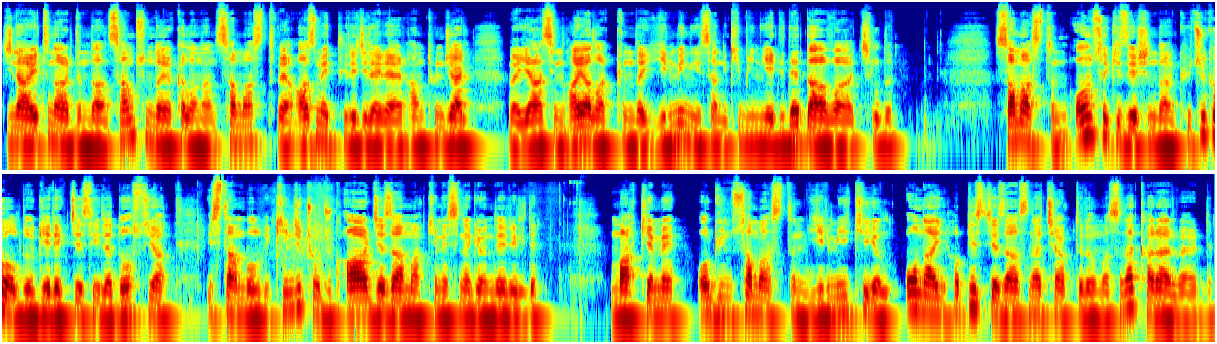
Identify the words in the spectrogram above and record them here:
Cinayetin ardından Samsun'da yakalanan Samast ve azmettiricileri Erhan Tuncel ve Yasin Hayal hakkında 20 Nisan 2007'de dava açıldı. Samast'ın 18 yaşından küçük olduğu gerekçesiyle dosya İstanbul 2. Çocuk Ağır Ceza Mahkemesi'ne gönderildi. Mahkeme o gün Samast'ın 22 yıl 10 ay hapis cezasına çarptırılmasına karar verdi.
